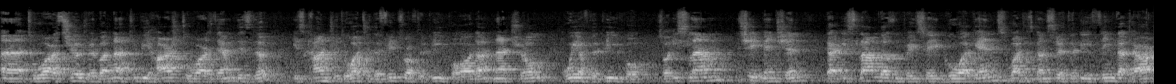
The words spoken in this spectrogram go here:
uh, towards children but not to be harsh towards them. This is, the, is contrary to what is the fitrah of the people or the natural way of the people. So Islam, she mentioned that Islam doesn't se go against what is considered to be things that are,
